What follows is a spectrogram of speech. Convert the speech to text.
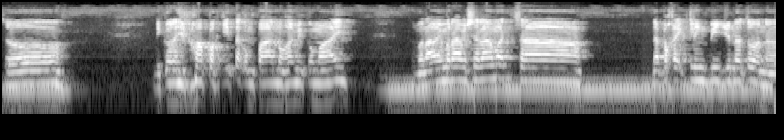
So, di ko na ipapakita kung paano kami kumain. Maraming maraming salamat sa napaka-ikling video na to na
